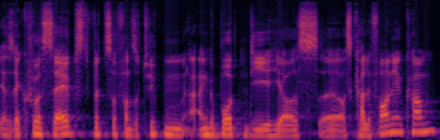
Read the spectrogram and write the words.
also der Kurs selbst wird so von so Typen angeboten, die hier aus, äh, aus Kalifornien kommen,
